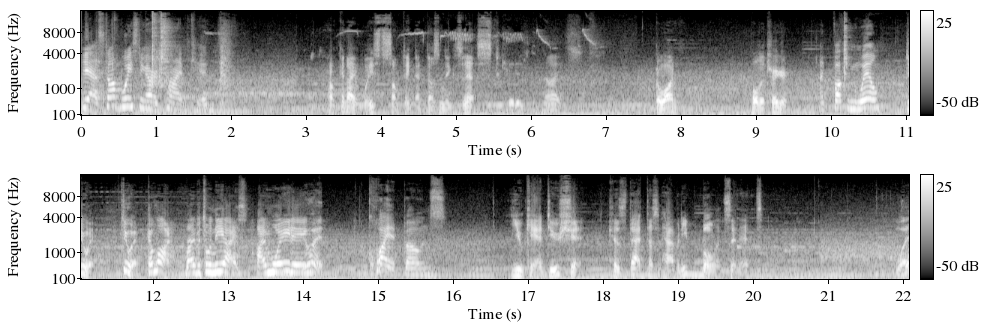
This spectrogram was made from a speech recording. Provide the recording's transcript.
Yeah, stop wasting our time, kid. How can I waste something that doesn't exist? Kid is nuts. Go on. Pull the trigger. I fucking will. Do it. Do it. Come on. Right between the eyes. I'm waiting. Do it. Quiet, Bones. You can't do shit, because that doesn't have any bullets in it. What?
